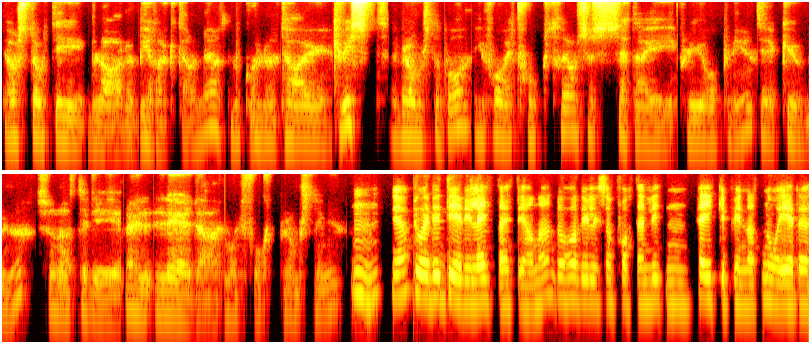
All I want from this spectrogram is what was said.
det har stått i bladet Birøktene at vi kunne ta en kvist med blomster på fra et frukttre og så sette i flyåpningen til kubene, sånn at de ble ledet mot fruktblomstringen. Mm, ja. Da er det det de leter etter, gjerne. Da har de liksom fått en liten pekepinn at nå er det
